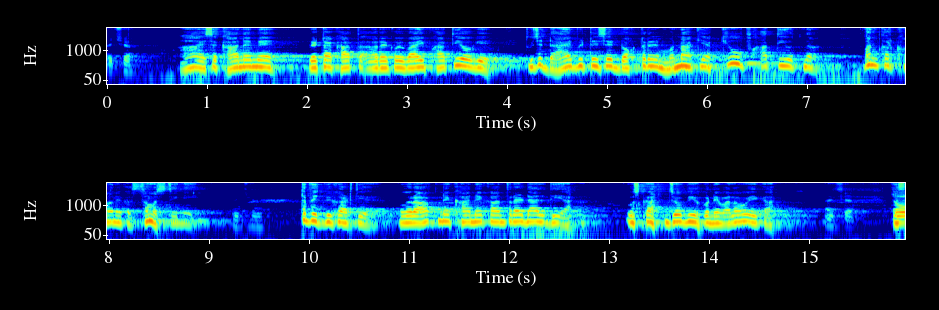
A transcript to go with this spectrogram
अच्छा। हाँ ऐसे खाने में बेटा खाता अरे कोई वाइफ खाती होगी तुझे डायबिटीज़ से डॉक्टर ने मना किया क्यों खाती उतना? बंद कर खाने का समझती नहीं। तबीयत बिगाड़ती है। मगर आपने खाने का अंतराय डाल दिया। उसका जो भी होने वाला होएगा। अच्छा। तो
